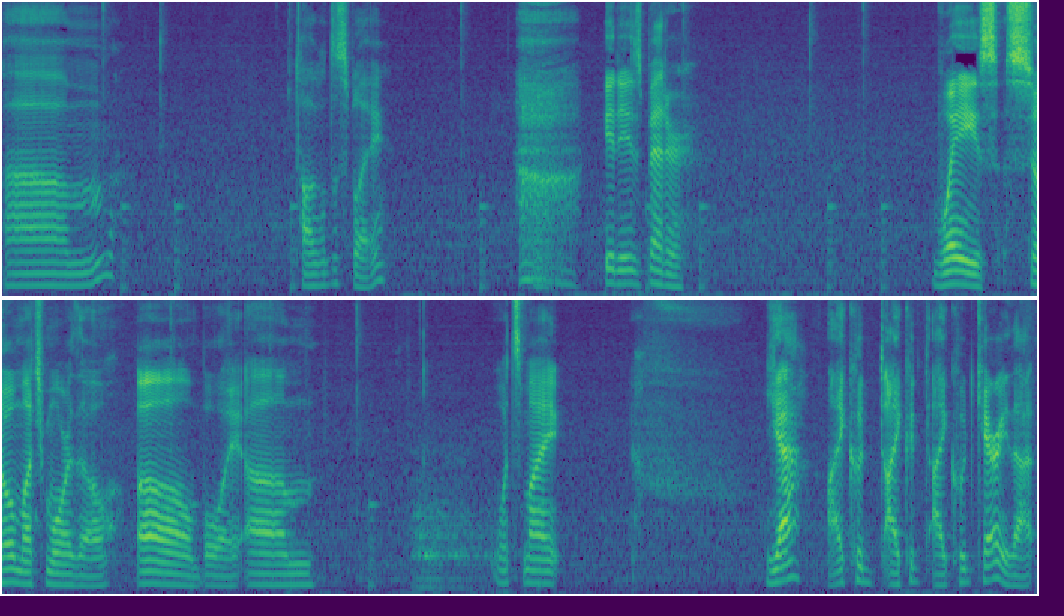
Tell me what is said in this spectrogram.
Um... Toggle display. it is better. Weighs so much more, though. Oh, boy. Um... What's my... Yeah, I could, I could, I could carry that.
